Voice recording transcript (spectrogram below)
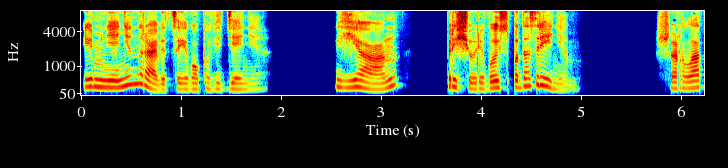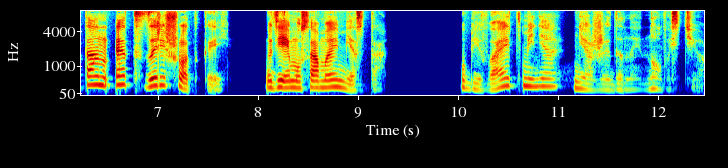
и мне не нравится его поведение. «Ян», — прищуриваюсь с подозрением. Шарлатан Эд за решеткой, где ему самое место. Убивает меня неожиданной новостью.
